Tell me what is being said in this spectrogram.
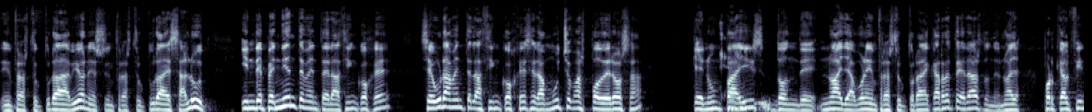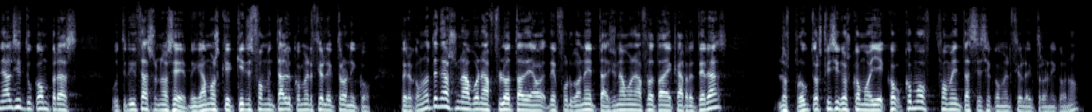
infraestructura de aviones, su infraestructura de salud, independientemente de la 5G, seguramente la 5G será mucho más poderosa que en un país donde no haya buena infraestructura de carreteras, donde no haya... Porque al final si tú compras, utilizas, no sé, digamos que quieres fomentar el comercio electrónico, pero como no tengas una buena flota de, furgonetas y una buena flota de carreteras, los productos físicos, ¿cómo, cómo fomentas ese comercio electrónico, no?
